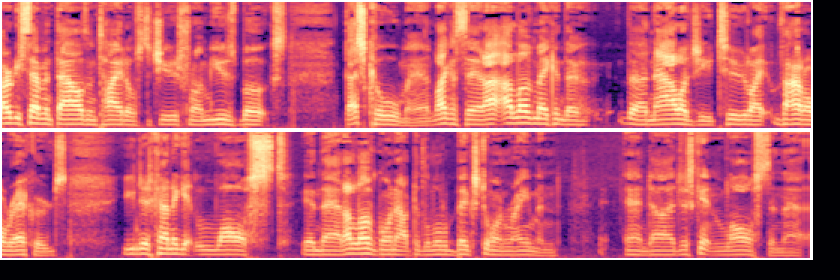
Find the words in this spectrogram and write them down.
thirty-seven thousand titles to choose from, used books. That's cool, man. Like I said, I, I love making the the analogy to like vinyl records. You can just kind of get lost in that. I love going out to the little big store in Raymond and uh, just getting lost in that.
